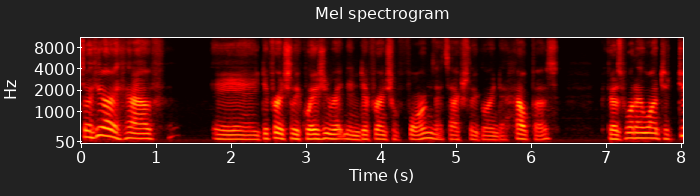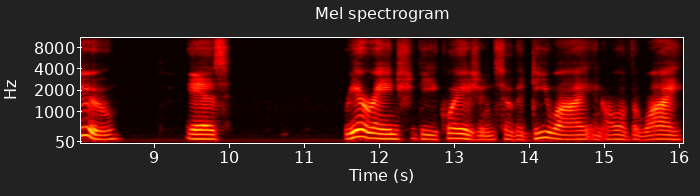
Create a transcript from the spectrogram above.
So here I have a differential equation written in differential form that's actually going to help us because what I want to do is rearrange the equation so the dy and all of the y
